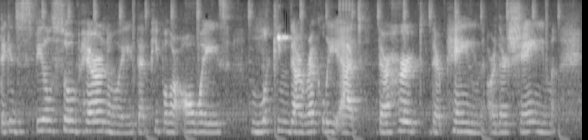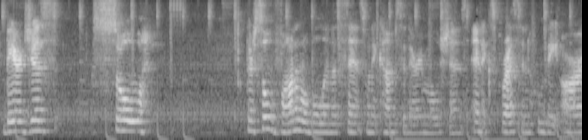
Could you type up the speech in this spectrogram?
they can just feel so paranoid that people are always looking directly at their hurt, their pain, or their shame. They're just so they're so vulnerable in a sense when it comes to their emotions and expressing who they are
